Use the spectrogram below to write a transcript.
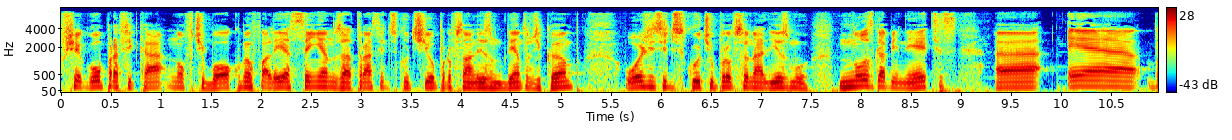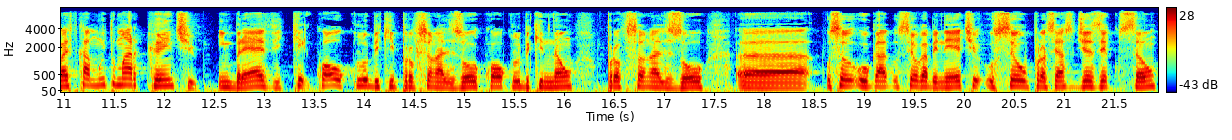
chegou para ficar no futebol. Como eu falei, há 100 anos atrás se discutia o profissionalismo dentro de campo, hoje se discute o profissionalismo nos gabinetes. Uh, é, vai ficar muito marcante em breve que, qual o clube que profissionalizou, qual o clube que não profissionalizou uh, o, seu, o, o, seu gabinete, o seu processo de execução,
